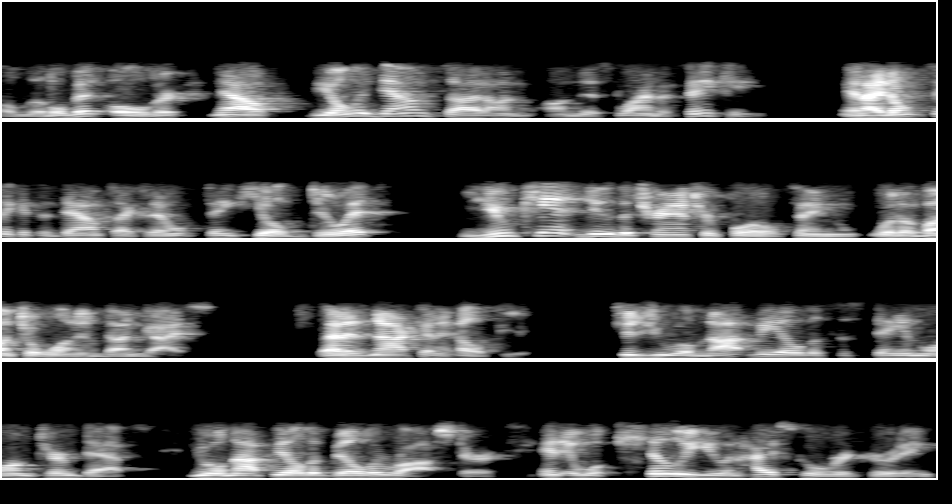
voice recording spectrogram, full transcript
a little bit older. Now, the only downside on on this line of thinking, and I don't think it's a downside because I don't think he'll do it. You can't do the transfer portal thing with a bunch of one and done guys. That is not going to help you because you will not be able to sustain long term depth. You will not be able to build a roster, and it will kill you in high school recruiting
